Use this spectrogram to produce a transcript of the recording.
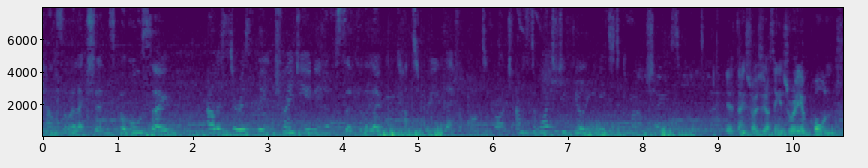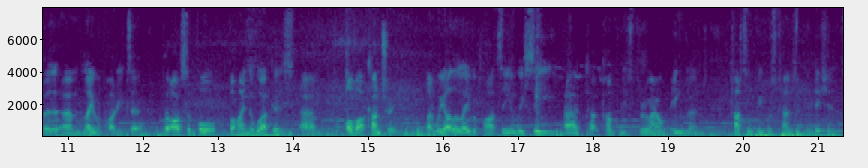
Council elections, but also Alister is the trade union officer for the local Canterbury Labour Party branch. Alister, why did you feel that you needed to come out and show your support? Yeah, thanks, Rosie. I think it's really important for the um, Labour Party to put our support behind the workers um, of our country. Like we are the Labour Party, and we see uh, companies throughout England cutting people's terms and conditions.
